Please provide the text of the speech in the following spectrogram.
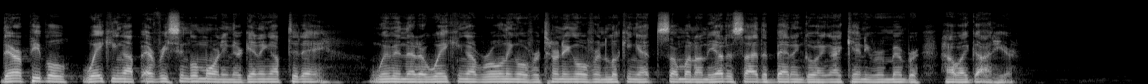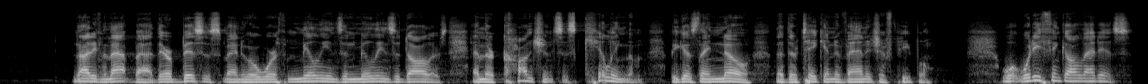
There are people waking up every single morning, they're getting up today. Women that are waking up, rolling over, turning over, and looking at someone on the other side of the bed and going, I can't even remember how I got here. Not even that bad. There are businessmen who are worth millions and millions of dollars, and their conscience is killing them because they know that they're taking advantage of people. What, what do you think all that is?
